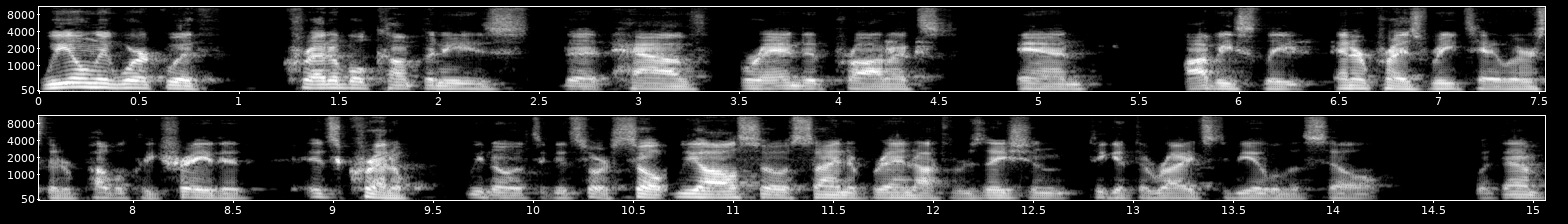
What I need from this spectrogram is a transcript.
we only work with credible companies that have branded products and obviously enterprise retailers that are publicly traded. It's credible we know it's a good source. So we also assign a brand authorization to get the rights to be able to sell with them.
